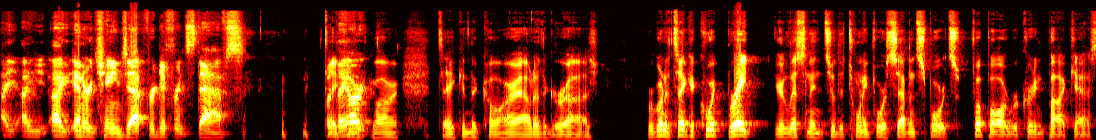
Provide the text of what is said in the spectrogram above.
I, I, I interchange that for different staffs. but they are the car, taking the car out of the garage. We're going to take a quick break. You're listening to the 24 7 Sports Football Recruiting Podcast.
